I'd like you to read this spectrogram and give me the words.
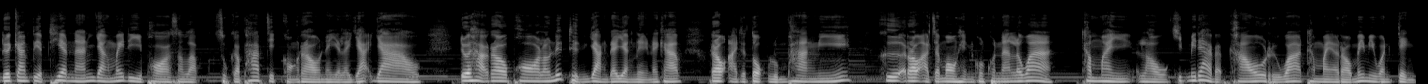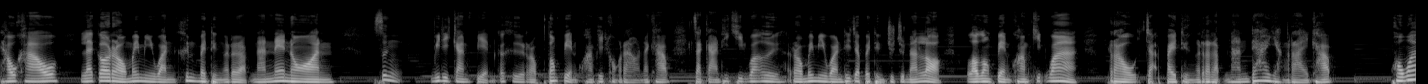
โดยการเปรียบเทียบนั้นยังไม่ดีพอสำหรับสุขภาพจิตของเราในระยะยาว โดยหากเราพอเรานึกถึงอย่างใดอย่างหนึ่งนะครับ เราอาจจะตกหลุมพรางนี้ คือเราอาจจะมองเห็นคนคนนั้นแล้วว่าทำไมเราคิดไม่ได้แบบเขา หรือว่าทำไมเราไม่มีวันเก่งเท่าเขา และก็เราไม่มีวันขึ้นไปถึงระดับนั้นแน่นอน ซึ่ง วิธีการเปลี่ยนก็คือเราต้องเปลี่ยนความคิดของเรานะครับ จากการที่คิดว่าเอยเราไม่มีวันที่จะไปถึงจุดๆนั้นหรอก เราลองเปลี่ยนความคิดว่าเราจะไปถึงระดับนั้นได้อย่างไรครับ เพราะว่า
